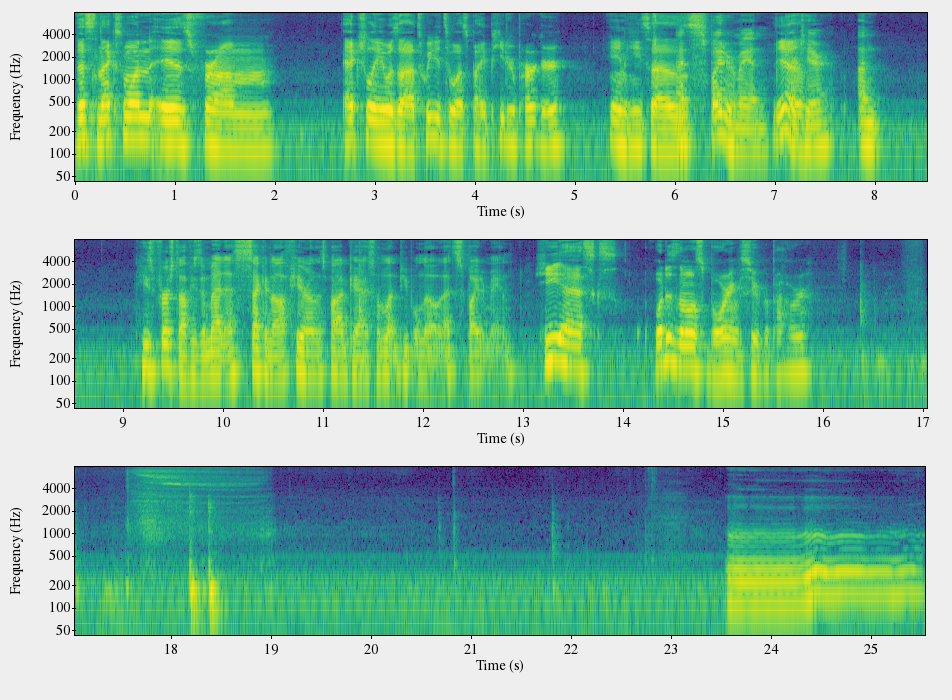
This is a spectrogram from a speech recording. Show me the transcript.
this next one is from. Actually, it was uh, tweeted to us by Peter Parker, and he says, That's Spider Man. Yeah. Right here. I'm. He's first off, he's a menace. Second off, here on this podcast, I'm letting people know that's Spider Man. he asks, "What is the most boring superpower?" Ooh.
